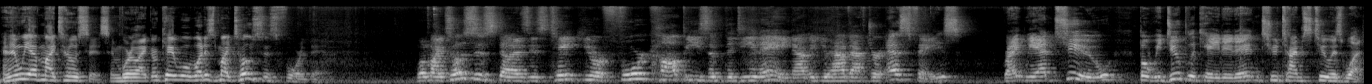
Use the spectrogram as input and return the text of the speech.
And then we have mitosis, and we're like, okay, well, what is mitosis for then? What mitosis does is take your four copies of the DNA now that you have after S phase, right? We had two, but we duplicated it, and two times two is what?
